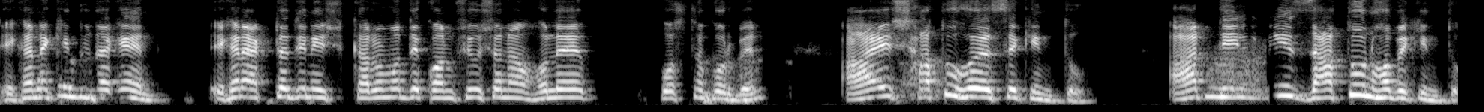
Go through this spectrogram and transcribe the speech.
এখানে কিন্তু দেখেন এখানে একটা জিনিস কারোর মধ্যে কনফিউশন হলে প্রশ্ন করবেন আয় সাতু হয়েছে কিন্তু আর তিলমি জাতুন হবে কিন্তু।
